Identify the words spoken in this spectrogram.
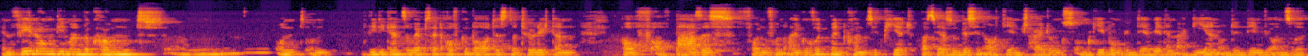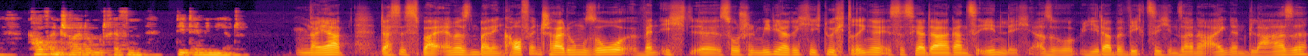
Empfehlungen, die man bekommt ähm, und, und wie die ganze Website aufgebaut ist, natürlich dann auf, auf Basis von, von Algorithmen konzipiert, was ja so ein bisschen auch die Entscheidungsumgebung, in der wir dann agieren und in dem wir unsere Kaufentscheidungen treffen, determiniert. Naja, das ist bei Amazon bei den Kaufentscheidungen so. Wenn ich äh, Social Media richtig durchdringe, ist es ja da ganz ähnlich. Also jeder bewegt sich in seiner eigenen Blase,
